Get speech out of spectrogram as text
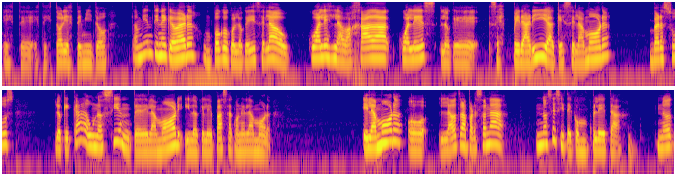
este, esta historia, este mito, también tiene que ver un poco con lo que dice Lau, cuál es la bajada, cuál es lo que se esperaría que es el amor versus lo que cada uno siente del amor y lo que le pasa con el amor. El amor o la otra persona, no sé si te completa. No,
